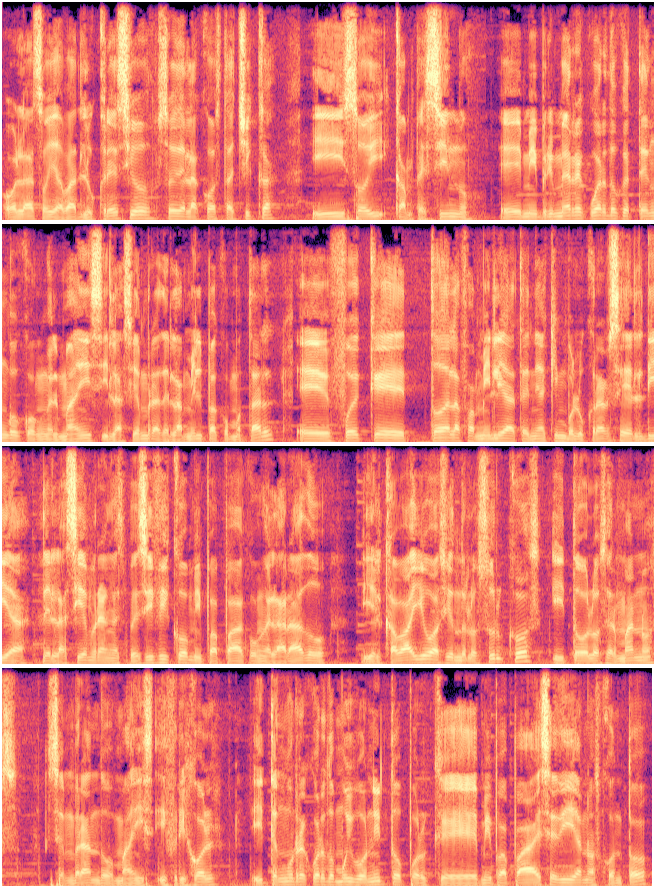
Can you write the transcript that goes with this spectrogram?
Hola, soy Abad Lucrecio, soy de la Costa Chica y soy campesino. Eh, mi primer recuerdo que tengo con el maíz y la siembra de la milpa como tal eh, fue que toda la familia tenía que involucrarse el día de la siembra en específico, mi papá con el arado y el caballo haciendo los surcos y todos los hermanos sembrando maíz y frijol. Y tengo un recuerdo muy bonito porque mi papá ese día nos contó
